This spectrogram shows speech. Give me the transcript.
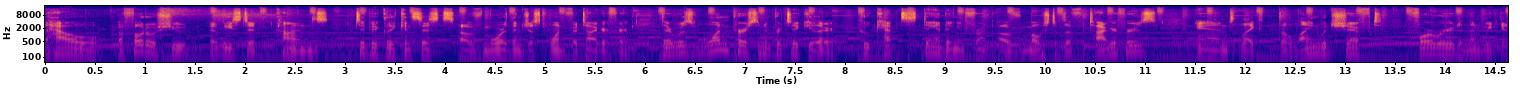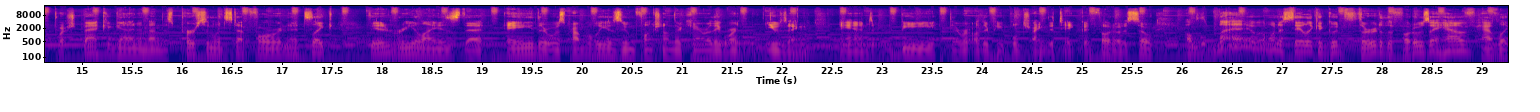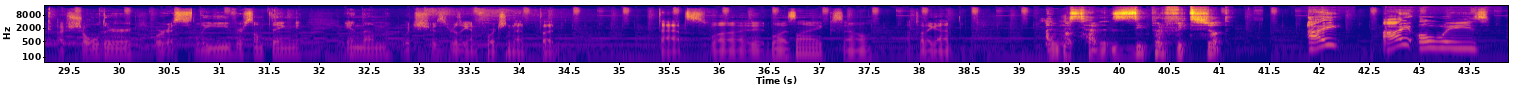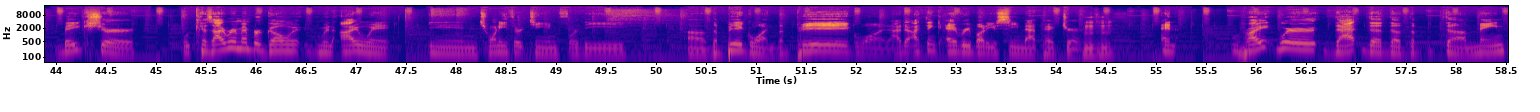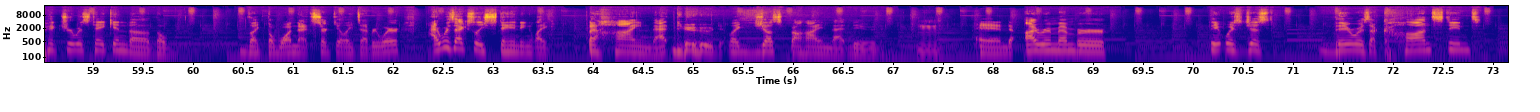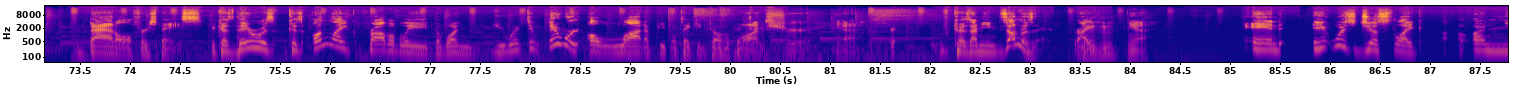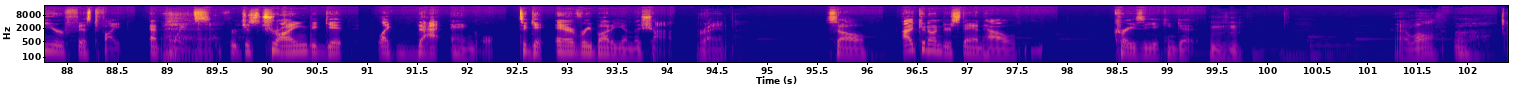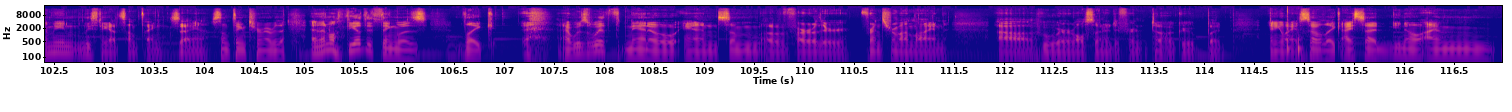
how a photo shoot, at least at cons, typically consists of more than just one photographer. There was one person in particular who kept standing in front of most of the photographers, and like the line would shift forward and then we'd get pushed back again and then this person would step forward and it's like they didn't realize that a there was probably a zoom function on their camera they weren't using and b there were other people trying to take good photos so I want to say like a good third of the photos i have have like a shoulder or a sleeve or something in them which is really unfortunate but that's what it was like so that's what i got I must have the perfect shot. I I always make sure because I remember going when I went in 2013 for the uh, the big one, the big one. I, I think everybody's seen that picture. mm-hmm Right where that the, the the the main picture was taken, the the like the one that circulates everywhere. I was actually standing like behind that dude, like just behind that dude. Hmm. And I remember it was just there was a constant battle for space because there was because unlike probably the one you went to, there were a lot of people taking Touhou pictures. oh i'm sure yeah Because I mean, Zun was there, right? Mhm, yeah And it was just like a, a near fist fight at points for just trying to get like that angle to get everybody in the shot. right So I can understand how crazy it can get. Mm-hmm. Right. Well, I mean, at least I got something. So yeah, something to remember that. And then the other thing was like, I was with Nano and some of our other friends from online, uh, who were also in a different Touhou group. But anyway, so like I said, you know, I'm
